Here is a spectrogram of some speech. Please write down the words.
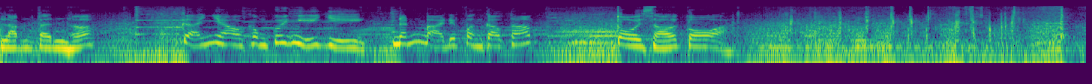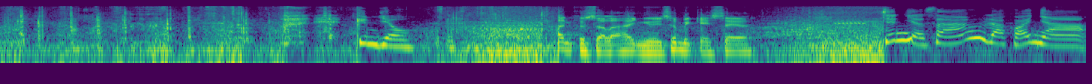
Làm tình hả? Cãi nhau không có ý nghĩa gì Đánh bại để phân cao thấp. Tôi sợ cô à. Kim dầu. Anh còn sợ là hai người sẽ bị kẹt xe. 9 giờ sáng ra khỏi nhà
